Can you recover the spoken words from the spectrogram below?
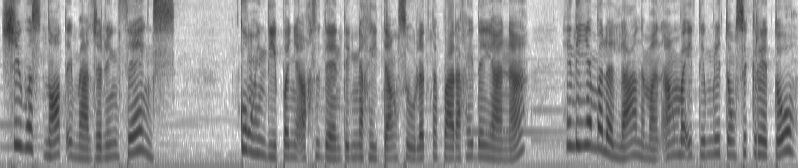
She was not imagining things. Kung hindi pa niya aksidenteng nakita ang sulat na para kay Diana, hindi niya malala naman ang maitim nitong sekreto.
